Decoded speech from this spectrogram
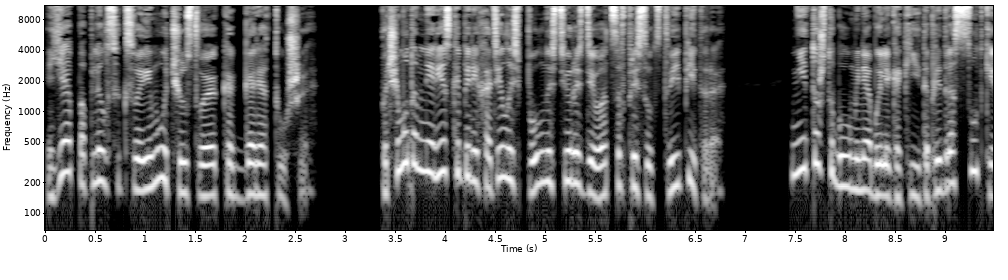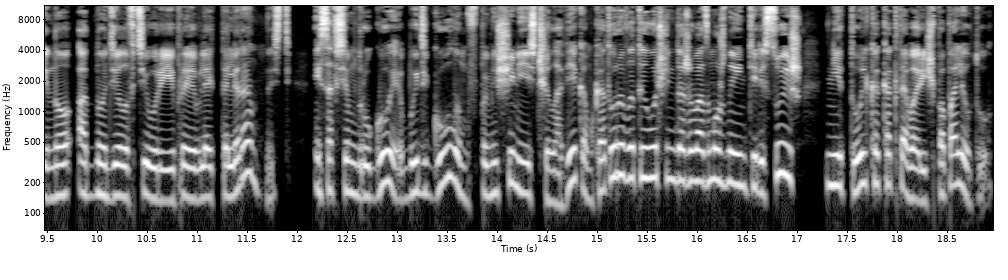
Я поплелся к своему, чувствуя, как горят уши. Почему-то мне резко перехотелось полностью раздеваться в присутствии Питера. Не то чтобы у меня были какие-то предрассудки, но одно дело в теории проявлять толерантность, и совсем другое — быть голым в помещении с человеком, которого ты очень даже, возможно, интересуешь не только как товарищ по полету.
